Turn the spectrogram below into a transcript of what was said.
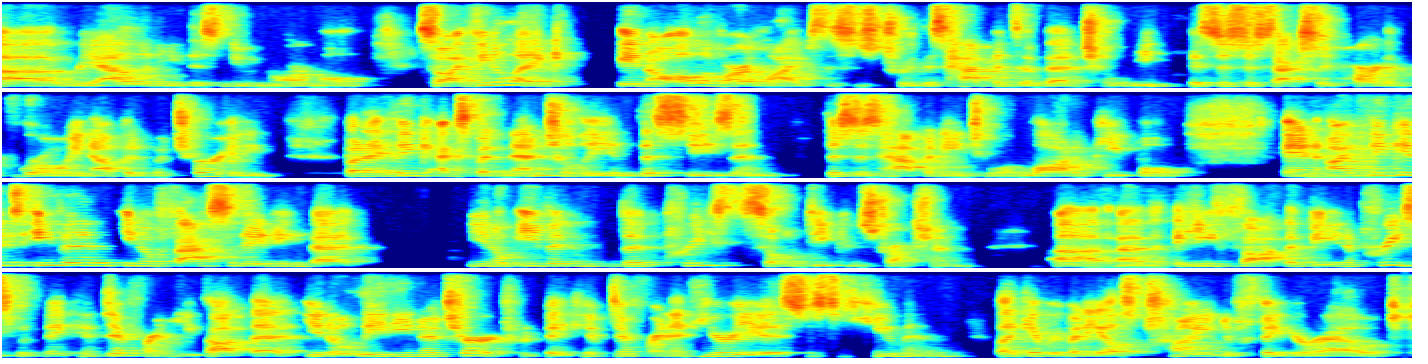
uh, reality, this new normal. So I feel like in all of our lives, this is true. This happens eventually. This is just actually part of growing up and maturing. But I think exponentially in this season, this is happening to a lot of people. And mm-hmm. I think it's even, you know, fascinating that, you know, even the priest's own deconstruction. Uh, mm-hmm. he thought that being a priest would make him different. He thought that, you know, leading a church would make him different. And here he is, just a human like everybody else, trying to figure out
